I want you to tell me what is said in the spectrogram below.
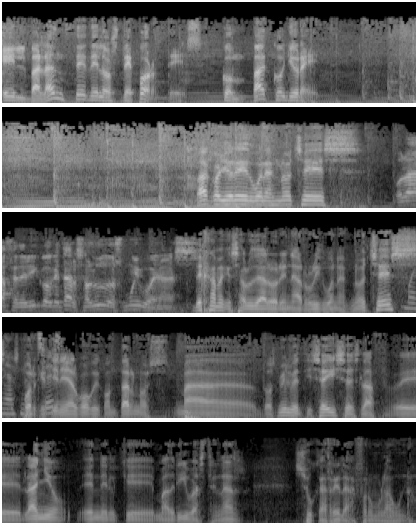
El balance de los deportes con Paco Lloret. Paco Lloret, buenas noches. Hola Federico, ¿qué tal? Saludos, muy buenas. Déjame que salude a Lorena Ruiz, buenas noches. Buenas Porque noches. tiene algo que contarnos. Ma- 2026 es la- eh, el año en el que Madrid va a estrenar su carrera Fórmula 1.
